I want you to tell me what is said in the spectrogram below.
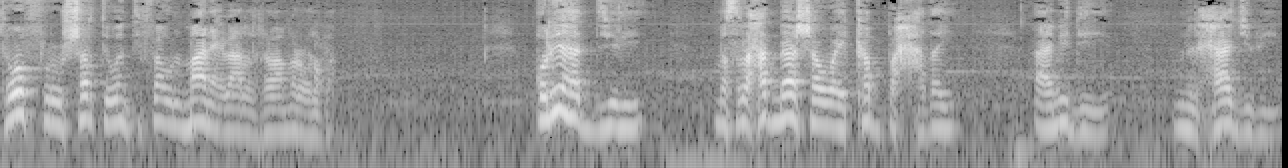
tawafuru sharti wa intifaau lmaanic baa la rabaa mar walba. Qolyaha yidhi maslaxad meesha way ka baxday. Aamidiiyo ibn iyo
